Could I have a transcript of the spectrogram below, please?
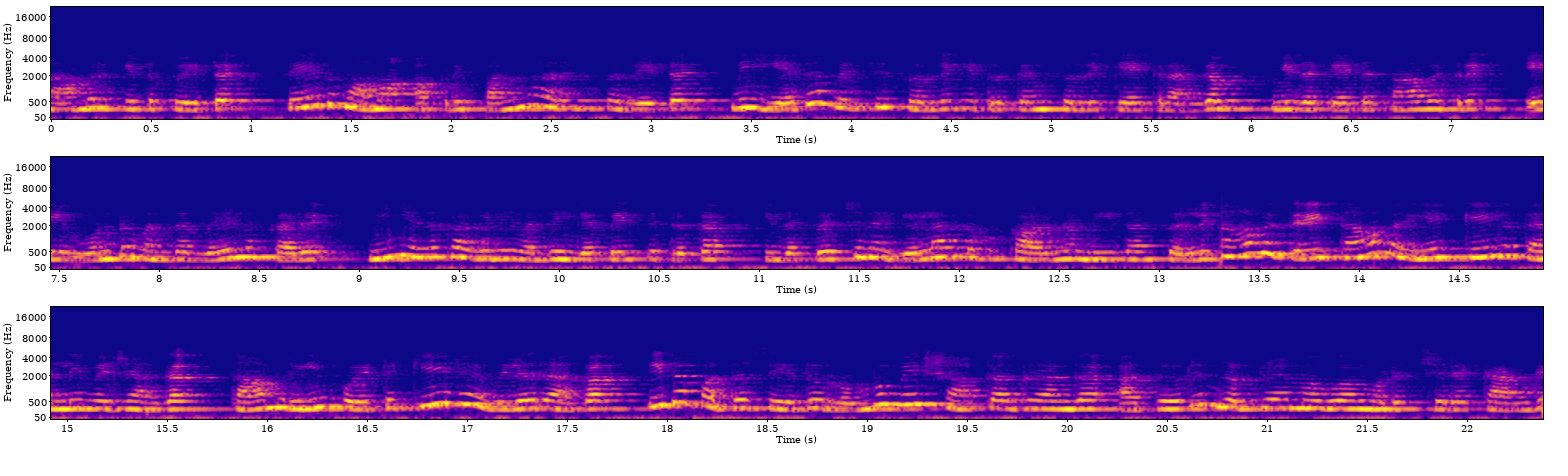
தாமர்கிட்ட போயிட்டு சேது மாமா அப்படி பண்ணாருன்னு சொல்லிட்டு நீ எதை வச்சு சொல்லிக்கிட்டு இருக்கேன்னு சொல்லி கேட்குறாங்க இதை கேட்ட சாவித்ரி ஏய் ஒன்று வந்த வேலைக்காரு நீ எதுக்காகடி வந்து இங்க பேசிட்டு இருக்க? இந்த பிரச்சனை எல்லாத்துக்கும் காரணம் நீ தான் சொல்லி. சாவித்ரி தாமரையை கீழே தள்ளி விடுறாங்க. தாமரையும் போயிட்டு கீழே விழுறாங்க. இதை பார்த்து சேது ரொம்பவே ஷாக் ஆகுறாங்க. அதோடு இந்த பிரேமவை முடிச்சிருக்காங்க.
